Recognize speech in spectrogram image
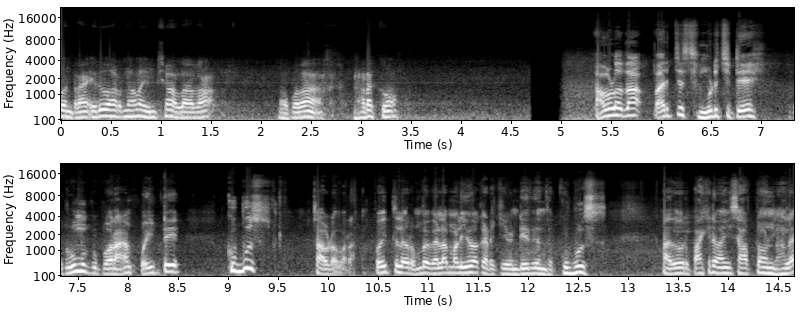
பண்ணுறேன் எதுவாக இருந்தாலும் இன்ஷா அல்லா தான். அப்போ தான் நடக்கும். அவ்வளோதான் பர்ச்சேஸ் முடிச்சுட்டு ரூமுக்கு போகிறேன் போயிட்டு குபூஸ் சாப்பிட போகிறேன் கொய்த்தில் ரொம்ப விலை மலிவாக கிடைக்க வேண்டியது இந்த குபூஸ். அது ஒரு பாக்கெட் வாங்கி சாப்பிட்டோம்னால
